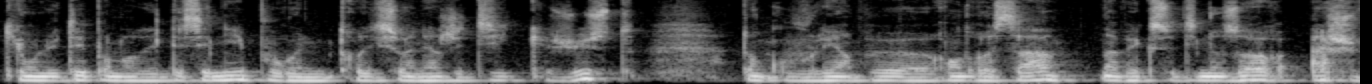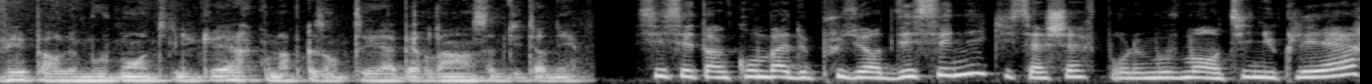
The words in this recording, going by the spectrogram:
qui ont lutté pendant des décennies pour une transition énergétique juste. Donc on voulait un peu euh, rendre ça avec ce dinosaure achevé par le mouvement antinucléaire qu'on a présenté à Berlin samedi dernier? Si c'est un combat de plusieurs décennies qui s'achève pour le mouvement antinucléaire,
